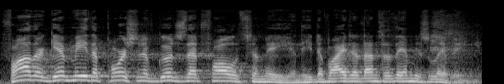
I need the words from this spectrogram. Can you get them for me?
Father, give me the portion of goods that falleth to me. And he divided unto them his living.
